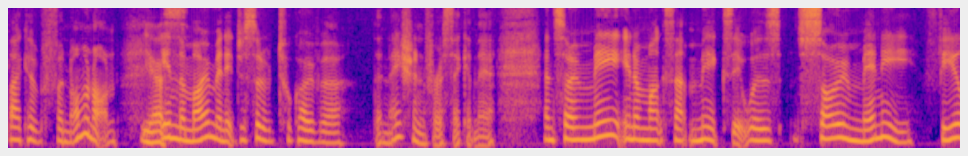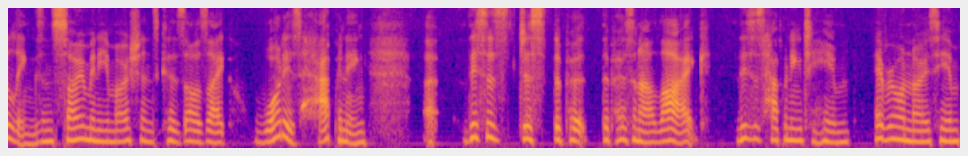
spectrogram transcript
like a phenomenon. Yes. In the moment, it just sort of took over the nation for a second there. And so, me in amongst that mix, it was so many feelings and so many emotions because I was like, what is happening? Uh, this is just the per- the person I like. This is happening to him. Everyone knows him.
